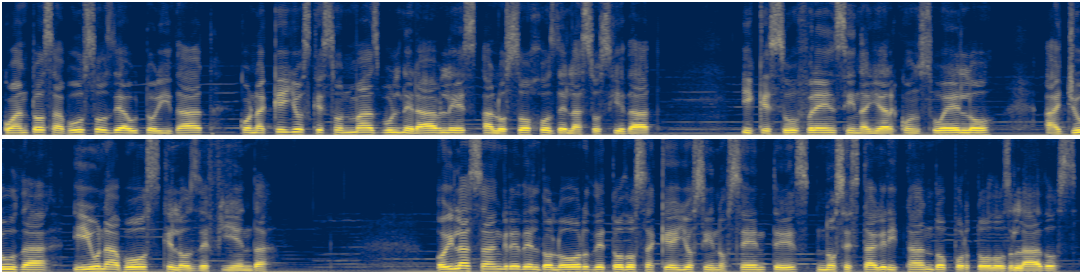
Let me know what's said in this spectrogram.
cuántos abusos de autoridad con aquellos que son más vulnerables a los ojos de la sociedad y que sufren sin hallar consuelo, ayuda y una voz que los defienda. Hoy la sangre del dolor de todos aquellos inocentes nos está gritando por todos lados.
